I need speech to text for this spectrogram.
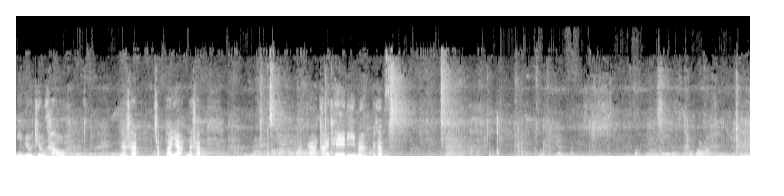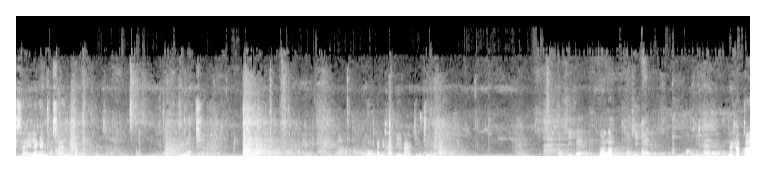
มีวิวทิวเขานะครับ สัปปายะนะครับ อากาศถ่ายเทดีมากนะครับ ไซต์แรงงานก่อสร้างนะครับ โอเคโอ้บรรยากาศดีมากจริง ๆ นะครับอะไรนะนะครับ ก็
